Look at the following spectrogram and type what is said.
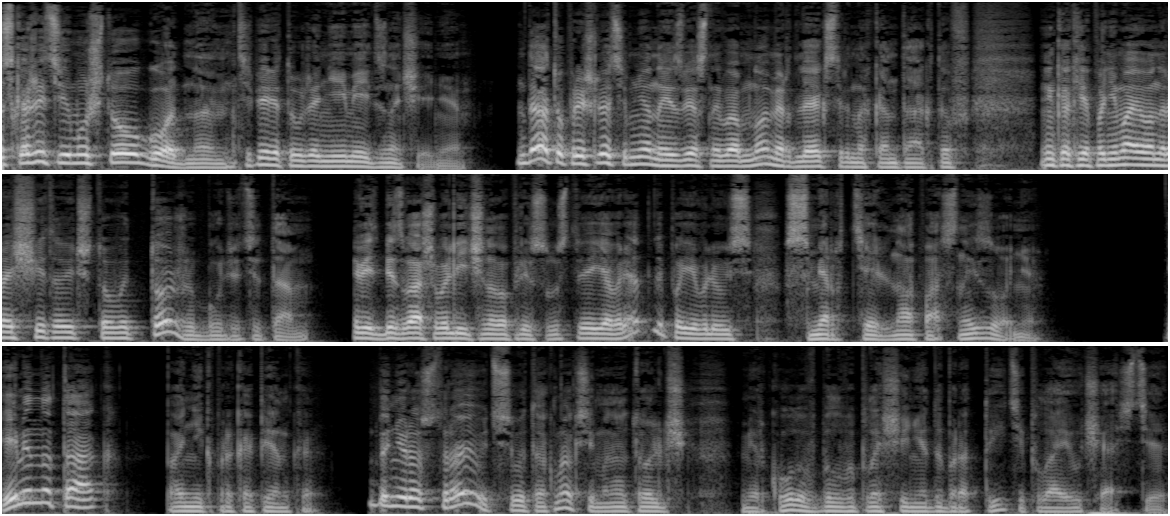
Скажите ему что угодно, теперь это уже не имеет значения. Дату пришлете мне на известный вам номер для экстренных контактов». И, как я понимаю, он рассчитывает, что вы тоже будете там. Ведь без вашего личного присутствия я вряд ли появлюсь в смертельно опасной зоне. Именно так, паник Прокопенко. Да не расстраивайтесь вы так, Максим Анатольевич, Меркулов был воплощение доброты, тепла и участия.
